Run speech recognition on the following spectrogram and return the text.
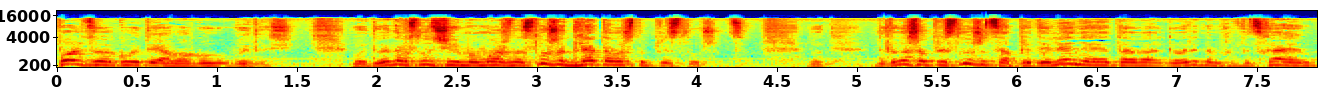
пользу какую-то я могу вытащить. Вот в этом случае ему можно слушать для того, чтобы прислушаться. Вот. Для того, чтобы прислушаться, определение этого, говорит нам Хафицхайм,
